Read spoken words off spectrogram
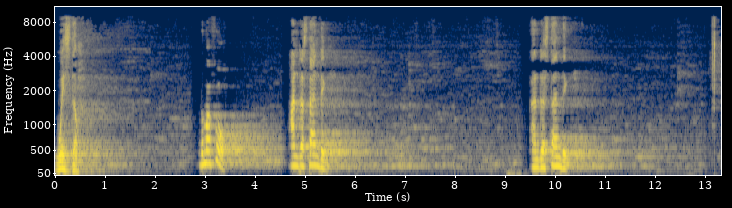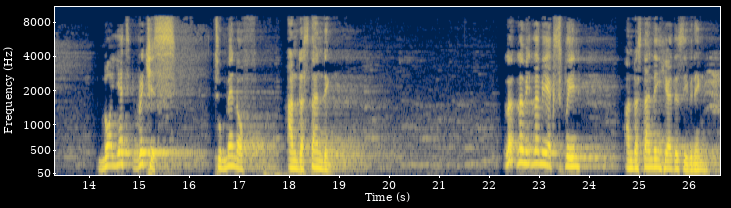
Wisdom. Number four, understanding. understanding. Nor yet riches to men of understanding. Let, let, me, let me explain understanding here this evening.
